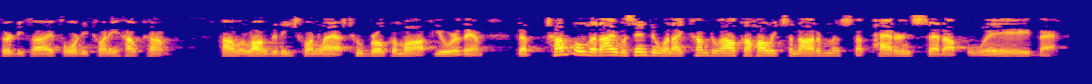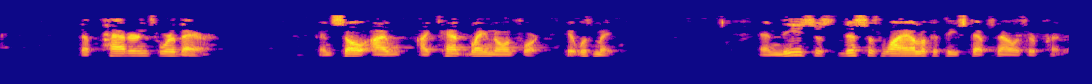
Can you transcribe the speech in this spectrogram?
Thirty-five, forty, twenty. How come? How long did each one last? Who broke them off? You or them? The trouble that I was into when I come to Alcoholics Anonymous, the patterns set up way back. The patterns were there. And so I, I can't blame no one for it. It was me. And these is, this is why I look at these steps now as they're printed.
